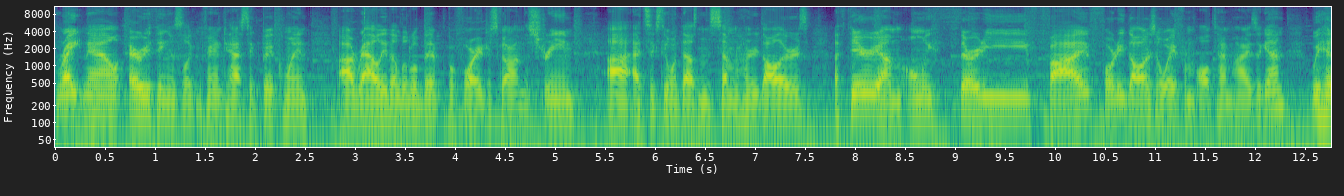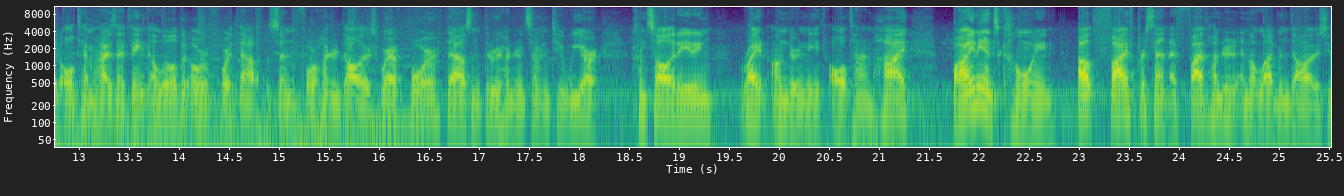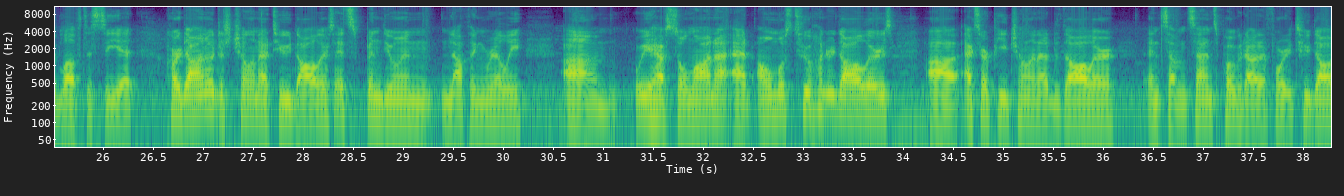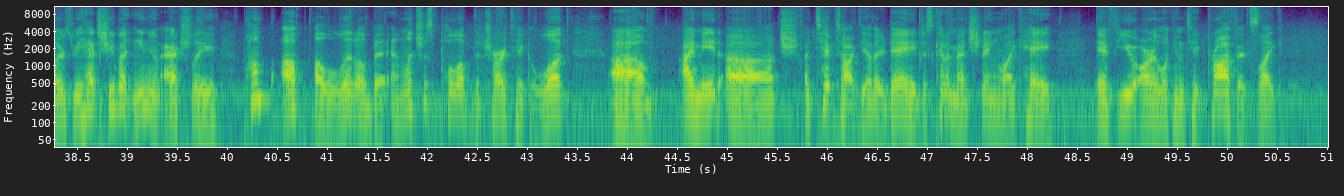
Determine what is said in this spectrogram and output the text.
Right now, everything is looking fantastic. Bitcoin uh, rallied a little bit before I just got on the stream uh, at $61,700. Ethereum only $35, $40 away from all-time highs again. We hit all-time highs, I think, a little bit over $4,400. We're at 4,372. We are consolidating right underneath all-time high. Binance Coin up 5% at $511. You'd love to see it. Cardano just chilling at $2. It's been doing nothing really. Um, we have Solana at almost $200. Uh, XRP chilling at a dollar and seven cents. Polkadot at forty-two dollars. We had Shiba Inu actually pump up a little bit, and let's just pull up the chart, take a look. Um, I made a, a TikTok the other day, just kind of mentioning like, hey, if you are looking to take profits, like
